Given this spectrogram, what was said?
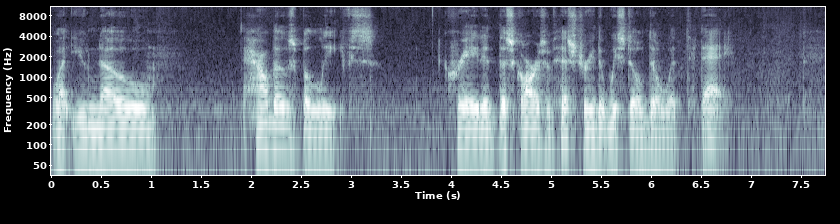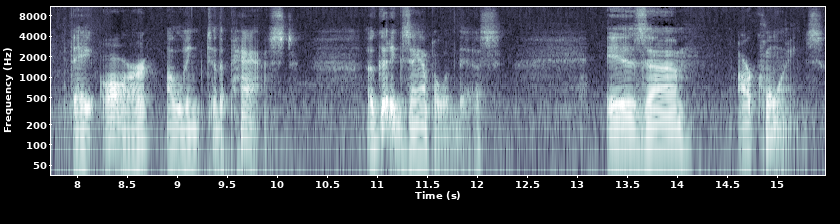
let you know how those beliefs created the scars of history that we still deal with today. They are a link to the past. A good example of this is um, our coins.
